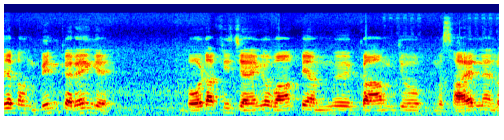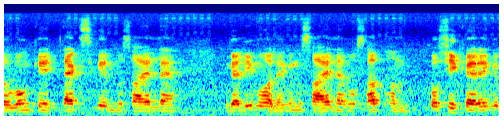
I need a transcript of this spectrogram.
जब हम विन करेंगे बोर्ड ऑफ़िस जाएँगे वहाँ पे हम काम जो मसाइल हैं लोगों के टैक्स के मसाइल हैं गली मोहल्ले के मसाइल हैं वो सब हम कोशिश करेंगे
